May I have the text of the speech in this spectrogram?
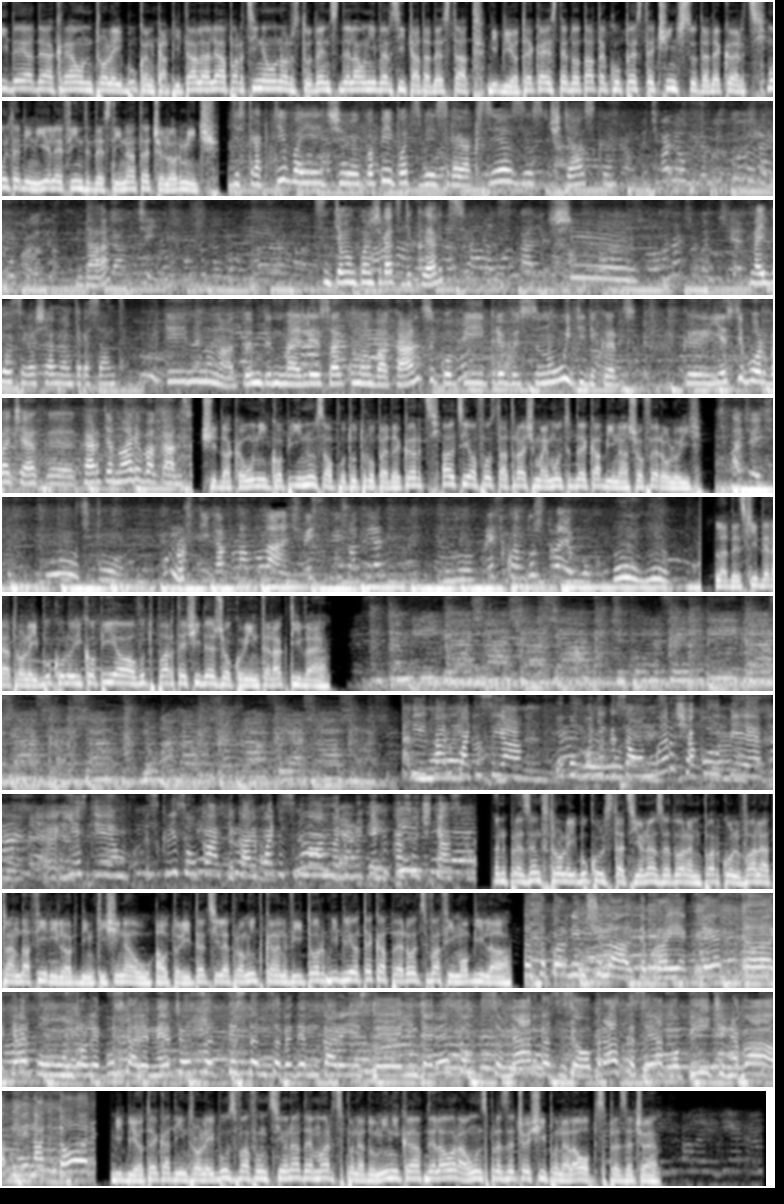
Ideea de a crea un troleibuc în capitală le aparține unor studenți de la Universitatea de Stat. Biblioteca este dotată cu peste 500 de cărți, multe din ele fiind destinate celor mici. Distractiv aici, copiii pot să se relaxeze, să citească. Deci v-a obișnuit cursul ăsta? Da, Ce suntem înconjurați de cărți și mai vesel așa, mai interesant. E minunat, mai ales acum în vacanță, copiii trebuie să nu uite de cărți. Că este vorba aceea că cartea nu are vacanță. Și dacă unii copii nu s-au putut rupe de cărți, alții au fost atrași mai mult de cabina șoferului. Ce faci aici tu? Nu știu. Cum nu știi? Dar la volan, și vrei să fii șofer? Vrei să conduci troleibucul? La deschiderea troleibucului, copiii au avut parte și de jocuri interactive. Fiecare poate să ia o bombonică sau un măr și acolo pe, este scrisă o carte care poate să vină la noi la bibliotecă ca să o citească. În prezent, troleibucul staționează doar în parcul Valea Trandafirilor din Chișinău. Autoritățile promit că în viitor biblioteca pe roți va fi mobilă. Să pornim și la alte proiecte, chiar cu un trolebus care merge, o să testăm să vedem care este interesul, să meargă, să se oprească, să ia copii, cineva din actori. Biblioteca din troleibuz va funcționa de marți până duminică, de la ora 11 și până la 18.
